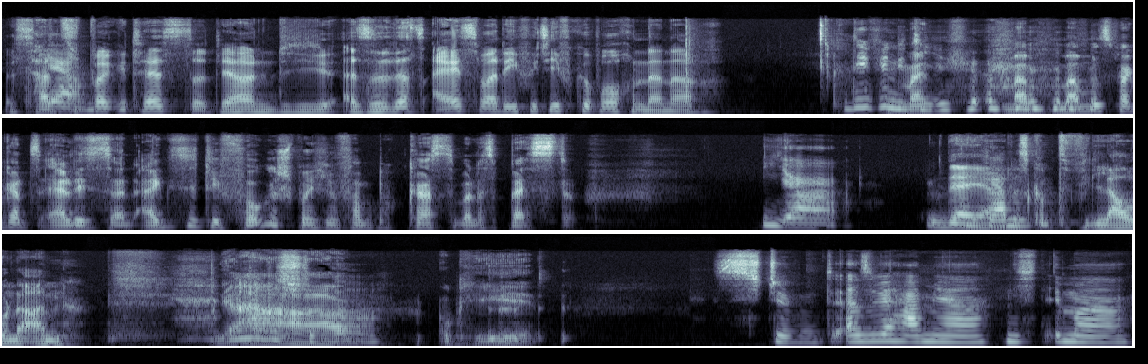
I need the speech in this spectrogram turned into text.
Es hat Ja. super getestet, ja. Und die, also das Eis war definitiv gebrochen danach. Definitiv. Man, man muss mal ganz ehrlich sein. Eigentlich sind die Vorgespräche vom Podcast immer das Beste. ja. Naja, haben- das kommt auf die Laune an. Ja, Ja, okay. Stimmt. Also wir haben ja nicht immer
